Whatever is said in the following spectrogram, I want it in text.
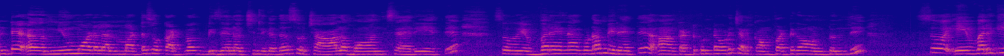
అంటే న్యూ మోడల్ అనమాట సో కట్ వర్క్ డిజైన్ వచ్చింది కదా. సో చాలా బాగుంది శారీ అయితే. సో ఎవరైనా కూడా మీరైతే కట్టుకుంటే కూడా చాలా కంఫర్ట్గా ఉంటుంది. సో ఎవరికి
